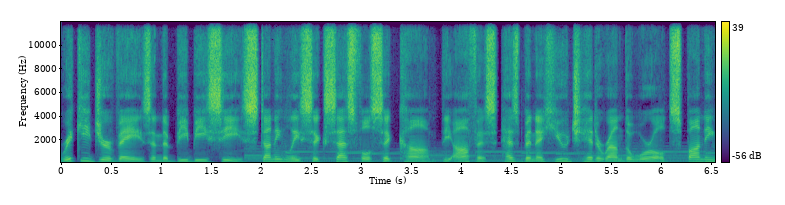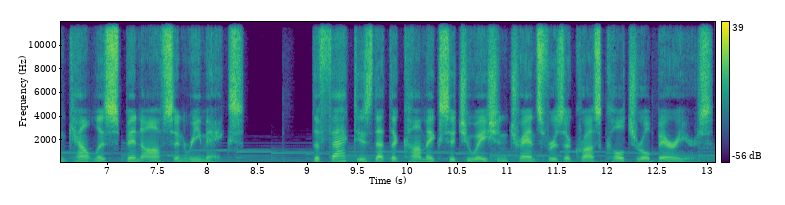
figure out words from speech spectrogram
Ricky Gervais and the BBC's stunningly successful sitcom, The Office, has been a huge hit around the world spawning countless spin-offs and remakes. The fact is that the comic situation transfers across cultural barriers.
